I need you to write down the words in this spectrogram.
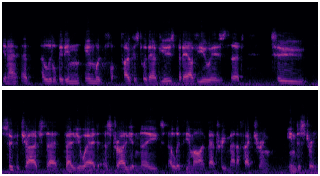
you know, a, a little bit in, inward focused with our views, but our view is that to supercharge that value add, Australia needs a lithium ion battery manufacturing industry.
